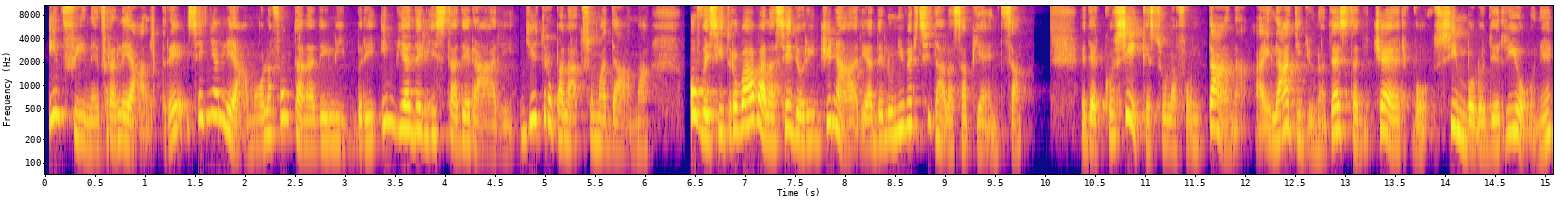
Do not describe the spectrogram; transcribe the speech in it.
Infine, fra le altre, segnaliamo la Fontana dei Libri in via degli Staderari, dietro Palazzo Madama, dove si trovava la sede originaria dell'Università La Sapienza. Ed è così che sulla fontana, ai lati di una testa di cervo, simbolo del rione,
